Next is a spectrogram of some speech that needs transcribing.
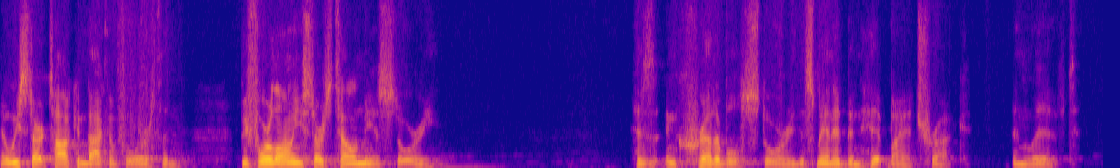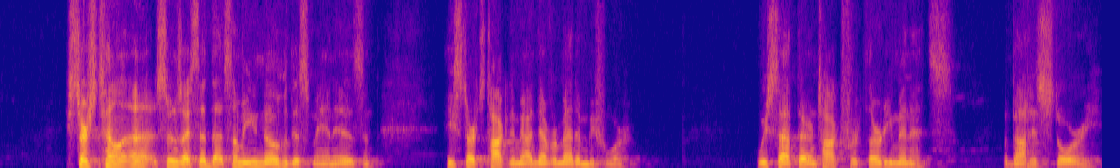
And we start talking back and forth. And before long, he starts telling me his story. His incredible story. This man had been hit by a truck and lived. He starts telling, uh, as soon as I said that, some of you know who this man is. And he starts talking to me. I'd never met him before. We sat there and talked for 30 minutes about his story.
